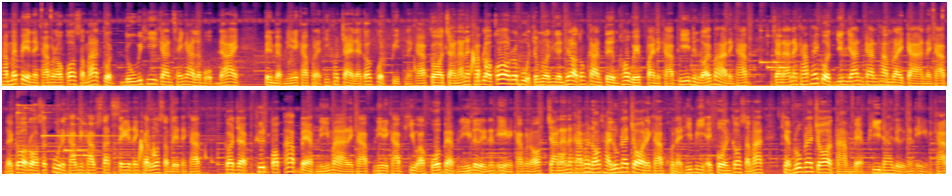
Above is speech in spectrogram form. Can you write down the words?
ทำไม่เป็นนะครับน้องก็สามารถกดดูวิธีการใช้งานระบบได้เป็นแบบนี้นะครับคนไหนที่เข้าใจแล้วก็กดปิดนะครับก็จากนั้นนะครับเราก็ระบุจำนวนเงินที่เราต้องการเติมเข้าเว็บไปนะครับพี่ 100 บาทนะครับจากนั้นนะครับให้กดยืนยันการทำรายการนะครับแล้วก็รอสักครู่นะครับนี่ครับ success นะครับรู้ว่าสำเร็จนะครับ ก็จะขึ้นป๊อปอัพแบบนี้มานะครับนี่นะครับ QR code แบบนี้เลยนั่นเองนะครับน้องจากนั้นนะครับโอเคให้น้องถ่ายรูปหน้าจอนะครับคนไหนที่มี iPhone ก็สามารถแคปรูปหน้าจอตามแบบพี่ได้เลยนั่นเองนะครับ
